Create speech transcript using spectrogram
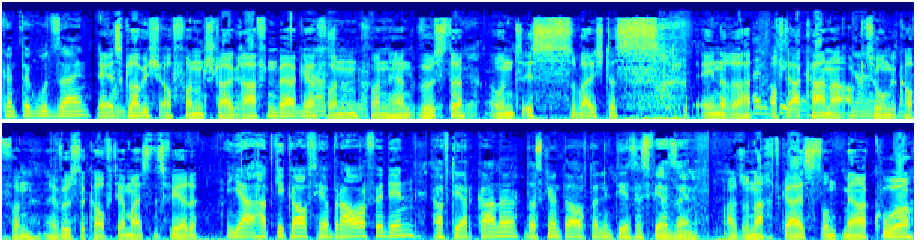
könnte gut sein. Der ist, glaube ich, auch von Stahl Grafenberg, ja, ja von, von Herrn Wöster ja. und ist, soweit ich das erinnere, hat auf der Arcana-Auktion ja, gekauft von. Herr Wöster kauft ja meistens Pferde. Ja, hat gekauft Herr Brauer für den auf die Arcana. Das könnte auch talentiertes Pferd sein. Also Nachtgeist und Merkur,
